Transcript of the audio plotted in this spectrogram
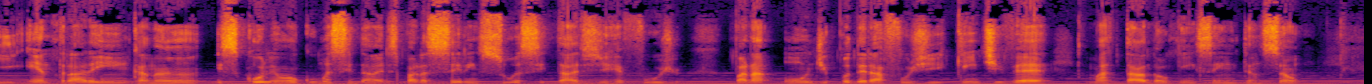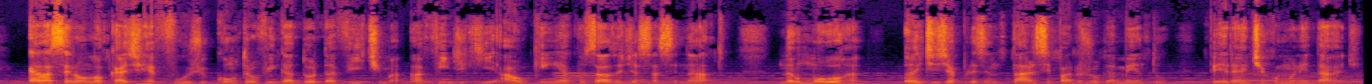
e entrarem em Canaã, escolham algumas cidades para serem suas cidades de refúgio, para onde poderá fugir quem tiver matado alguém sem intenção. Elas serão locais de refúgio contra o vingador da vítima, a fim de que alguém acusado de assassinato não morra antes de apresentar-se para o julgamento perante a comunidade.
